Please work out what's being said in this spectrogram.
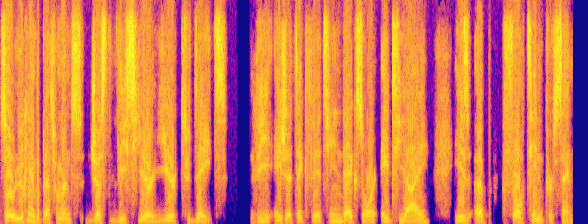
So looking at the performance just this year, year to date, the Asia Tech 30 Index or ATI is up 14%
